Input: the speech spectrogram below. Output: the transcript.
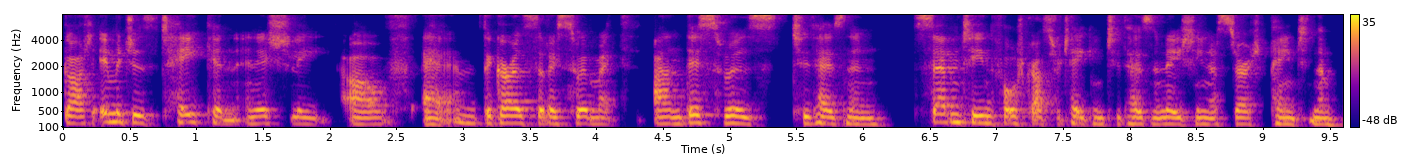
got images taken initially of um, the girls that I swim with. And this was 2000. 17 photographs were taken in 2018. I started painting them.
